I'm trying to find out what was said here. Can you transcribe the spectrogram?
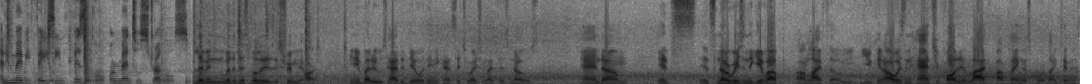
and who may be facing physical or mental struggles. Living with a disability is extremely hard. Anybody who's had to deal with any kind of situation like this knows. And um, it's, it's no reason to give up on life though. You, you can always enhance your quality of life by playing a sport like tennis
